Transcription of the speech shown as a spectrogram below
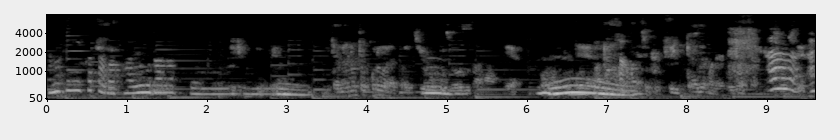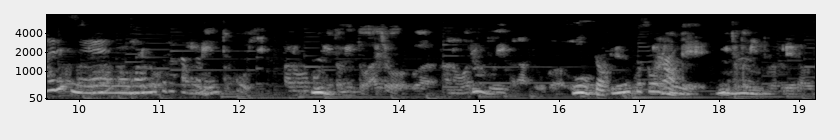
楽しみ方が多様だなって思うね。ん。見た目のところはやっぱり中国上手だなって。うんで、うん私はちょっとツイッターでもね、僕たちゃんにああ、あれですね。面白かったですミン。トコーヒー。あの、コーヒーとミント相性は、あの、割といいかなと僕は思う。ミントミントコーヒーはい。ミントとミントのフレーバーを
